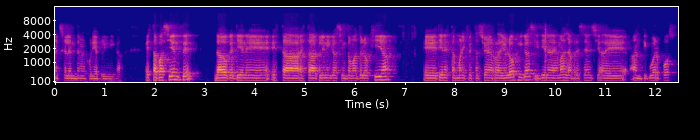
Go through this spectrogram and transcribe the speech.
excelente mejoría clínica. Esta paciente, dado que tiene esta, clínica sintomatología, eh, tiene estas manifestaciones radiológicas y tiene además la presencia de anticuerpos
